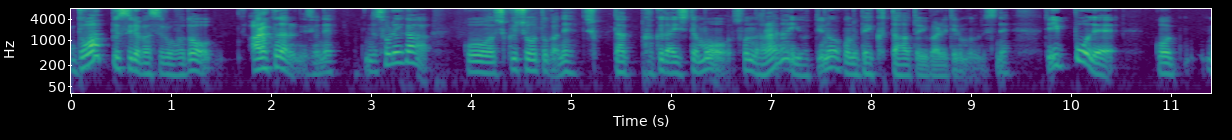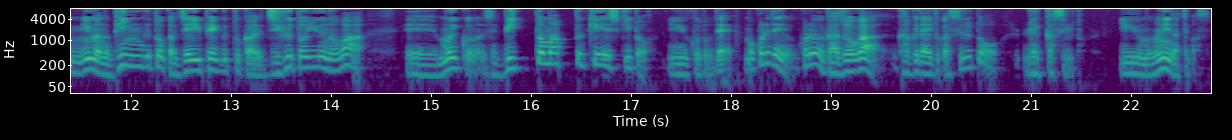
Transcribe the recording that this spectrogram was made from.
ドアップすればするほど荒くなるんですよね。それが、こう縮小とかね拡大してもそうならないよっていうのがこのベクターと呼ばれているものですね。で一方でこう今のピングとか JPEG とか GIF というのは、えー、もう一個のですねビットマップ形式ということで、まあ、これでこれは画像が拡大とかすると劣化するというものになってます。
